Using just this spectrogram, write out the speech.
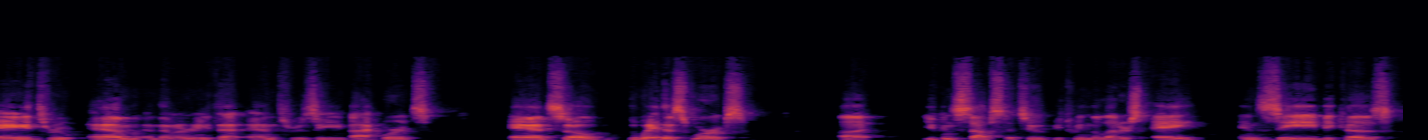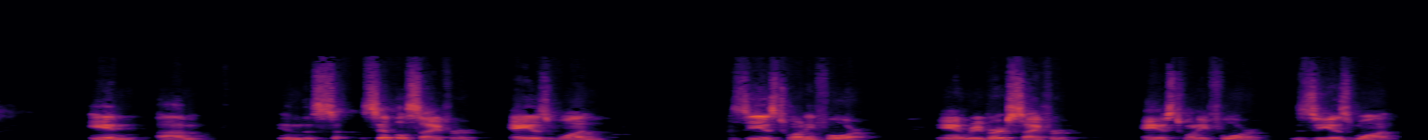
A through M, and then underneath that, N through Z backwards. And so the way this works, uh, you can substitute between the letters A and Z because in um, in the s- simple cipher, A is one, Z is 24. In reverse cipher, A is 24, Z is 1.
